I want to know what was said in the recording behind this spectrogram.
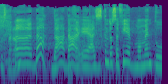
Să sperăm. Uh, da, da, da. Perfect. E, a zis când o să fie momentul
